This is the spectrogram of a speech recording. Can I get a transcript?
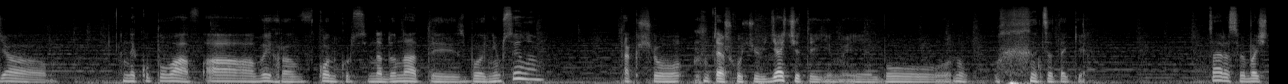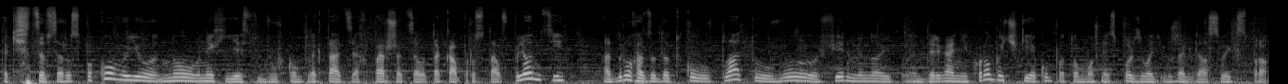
я не купував, а виграв в конкурсі на донати Збройним силам. Так що теж хочу віддячити їм, бо ну, це таке. Зараз ви бачите, як я це все розпаковую. Ну, у них є в двох комплектаціях. Перша це отака проста в пленці, а друга за додаткову вплату в фірміної дерев'яній коробочці, яку потім можна використовувати вже для своїх справ.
